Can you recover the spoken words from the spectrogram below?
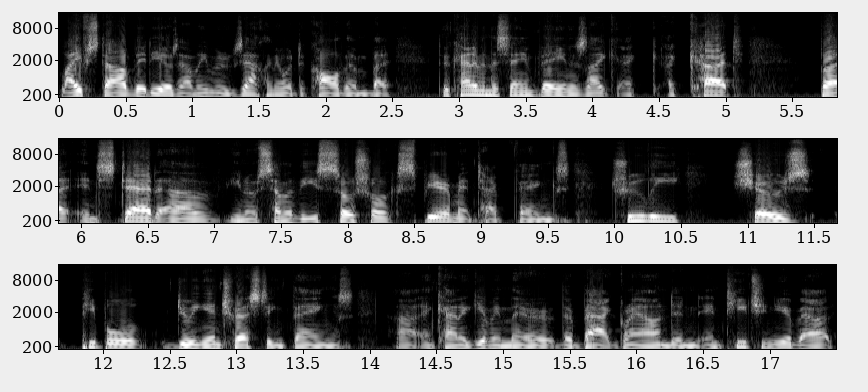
lifestyle videos. I don't even exactly know what to call them, but they're kind of in the same vein as like a, a cut but instead of you know some of these social experiment type things, truly shows people doing interesting things uh, and kind of giving their their background and, and teaching you about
